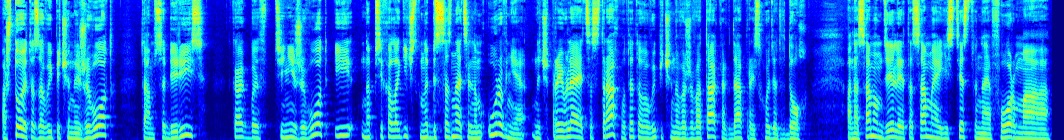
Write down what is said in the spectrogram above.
А что это за выпеченный живот? Там соберись, как бы в тени живот, и на психологическом, на бессознательном уровне значит, проявляется страх вот этого выпеченного живота, когда происходит вдох. А на самом деле это самая естественная форма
